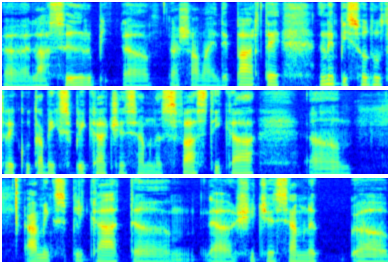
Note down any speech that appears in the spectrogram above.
uh, la sârbi, uh, așa mai departe. În episodul trecut am explicat ce înseamnă svastica, uh, am explicat uh, uh, și ce înseamnă uh, uh,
